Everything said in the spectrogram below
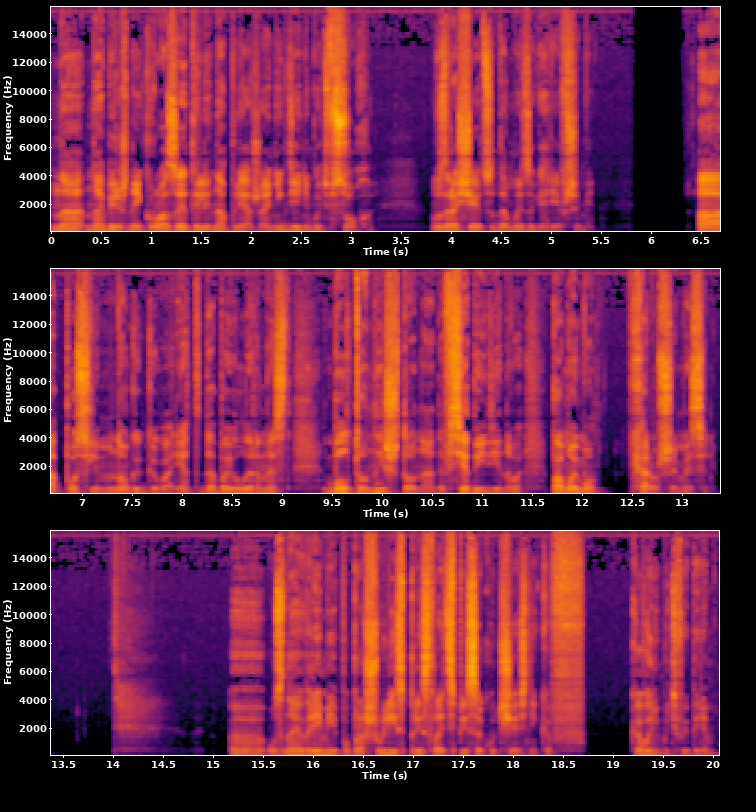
на набережной Круазет или на пляже, а не где-нибудь в Сохо возвращаются домой загоревшими. «А после много говорят», — добавил Эрнест. «Болтуны что надо, все до единого. По-моему, хорошая мысль». «Э, «Узнаю время и попрошу Лиз прислать список участников. Кого-нибудь выберем.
